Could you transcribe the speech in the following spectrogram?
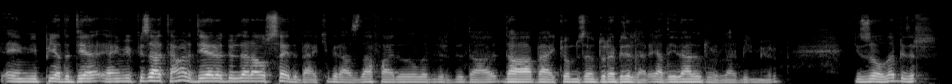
MVP ya da diğer MVP zaten var. Diğer ödüller olsaydı belki biraz daha faydalı olabilirdi. Daha daha belki onun üzerine durabilirler ya da ileride dururlar bilmiyorum. Güzel olabilir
